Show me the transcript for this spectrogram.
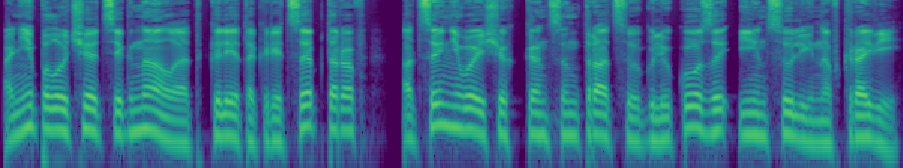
Они получают сигналы от клеток рецепторов, оценивающих концентрацию глюкозы и инсулина в крови.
